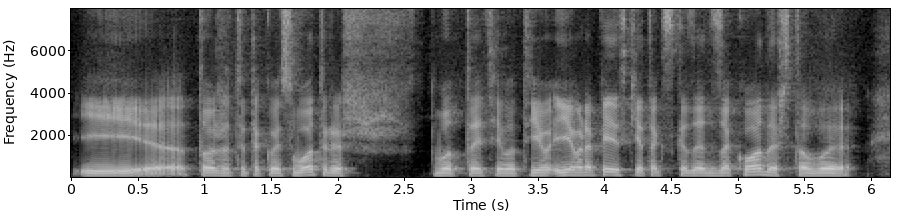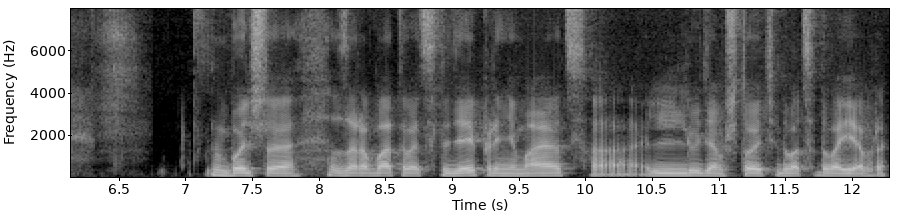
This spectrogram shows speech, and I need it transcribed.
И э, тоже ты такой смотришь, вот эти вот европейские, так сказать, законы, чтобы больше зарабатывать с людей принимаются, людям что эти 22 евро.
